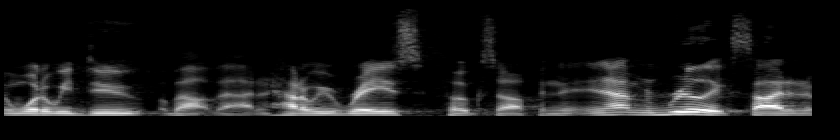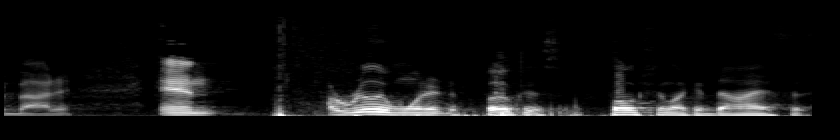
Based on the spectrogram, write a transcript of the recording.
and what do we do about that? And how do we raise folks up? And, and I'm really excited about it. And I really wanted to focus, function like a diocese.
